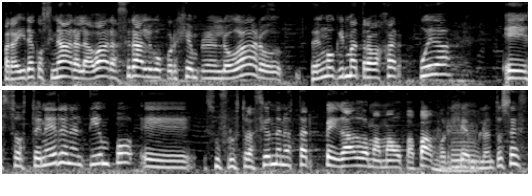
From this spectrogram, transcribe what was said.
para ir a cocinar, a lavar, a hacer algo, por ejemplo, en el hogar o tengo que irme a trabajar, pueda eh, sostener en el tiempo eh, su frustración de no estar pegado a mamá o papá, por ejemplo. Entonces,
